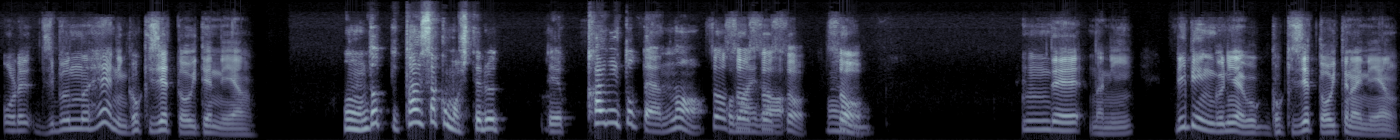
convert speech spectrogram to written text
俺自分の部屋にゴキジェット置いてんねやん。うんだって対策もしてるって買いに行っとったやんなそうそうそうそう。そう。うんで何？リビングにはゴゴキジェット置いてないねやん。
